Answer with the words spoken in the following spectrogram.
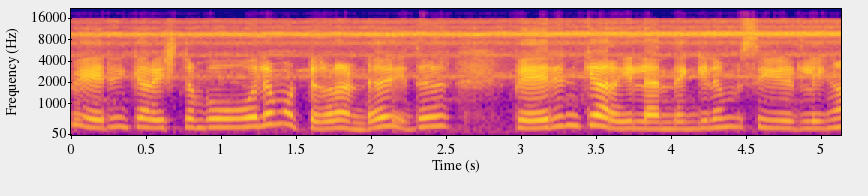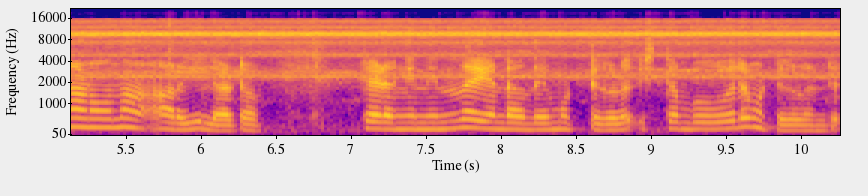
പേര് എനിക്കറിയാം. ഇഷ്ടംപോലെ മുട്ടുകളുണ്ട്. ഇത് പേരെനിക്കറിയില്ല എന്തെങ്കിലും സീഡ്ലിംഗ് ആണോ എന്ന് അറിയില്ല കേട്ടോ കിഴങ്ങിൽ നിന്ന് തയ്യണ്ടാവുന്ന മുട്ടുകൾ. ഇഷ്ടംപോലെ മുട്ടുകളുണ്ട്.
